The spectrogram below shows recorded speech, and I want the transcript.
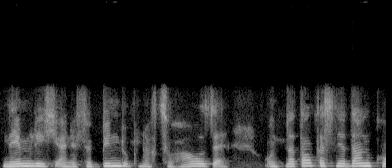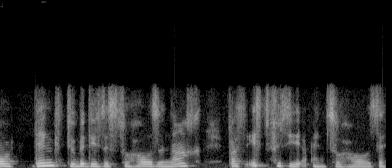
nämlich eine Verbindung nach Zuhause. Und Natalka Snedanko denkt über dieses Zuhause nach. Was ist für sie ein Zuhause?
